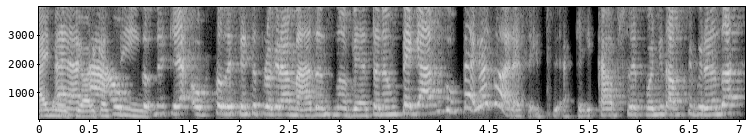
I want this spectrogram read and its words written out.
Ai, meu, pior a, que assim. A é obsolescência programada anos 90 não pegava como pega agora, gente. Aquele cabo de telefone estava segurando a,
